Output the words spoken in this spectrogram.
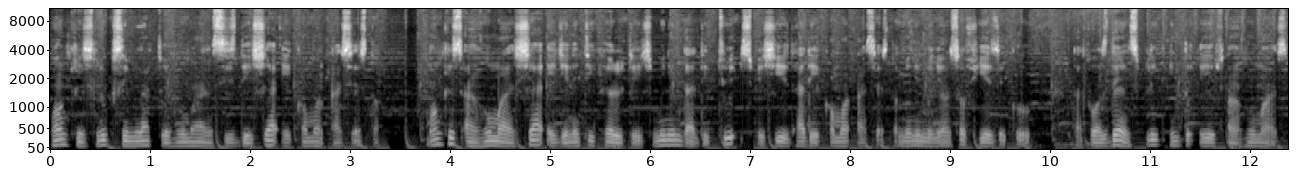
Monkeys look similar to humans since they share a common ancestor. Monkeys and humans share a genetic heritage meaning that the two species had a common ancestor many millions of years ago that was then split into apes and humans.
